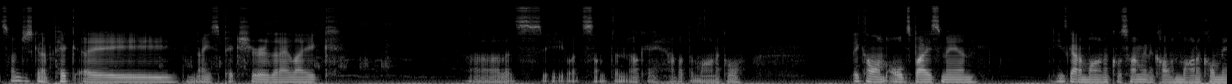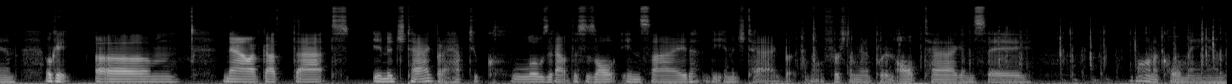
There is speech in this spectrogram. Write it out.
So I'm just going to pick a nice picture that I like. Uh, let's see, what's something, okay, how about the monocle? They call him Old Spice Man. He's got a monocle, so I'm going to call him Monocle Man. Okay, um, now I've got that image tag, but I have to close it out. This is all inside the image tag, but well, first I'm going to put an alt tag and say Monocle Man.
